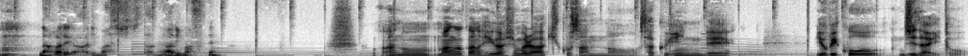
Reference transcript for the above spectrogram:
うん。流れがありましたね、ありますね。あの漫画家の東村明子さんの作品で予備校時代と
